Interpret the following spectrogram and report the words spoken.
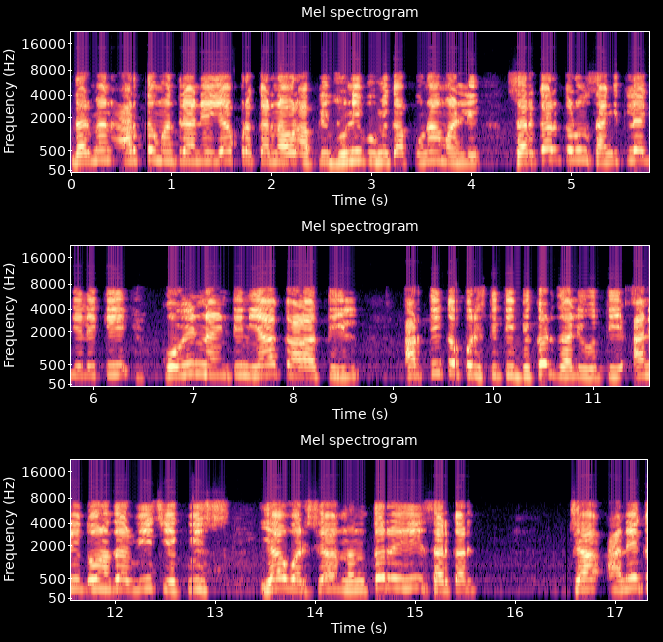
दरम्यान अर्थमंत्र्याने या प्रकरणावर आपली जुनी भूमिका पुन्हा मांडली. सरकारकडून सांगितले गेले की कोविड नाईन्टीन या काळातील आर्थिक परिस्थिती बिकट झाली होती आणि दोन हजार वीस एकवीस या वर्षानंतरही च्या अनेक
